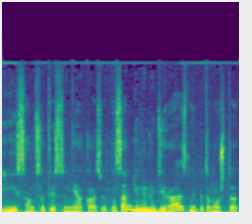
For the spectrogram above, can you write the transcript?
и сам, соответственно, не оказывает. На самом деле люди разные, потому что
